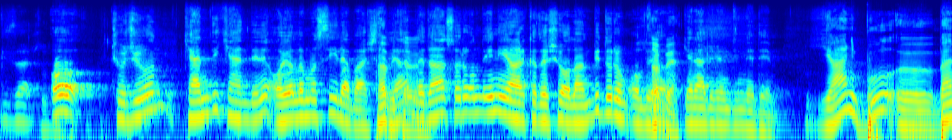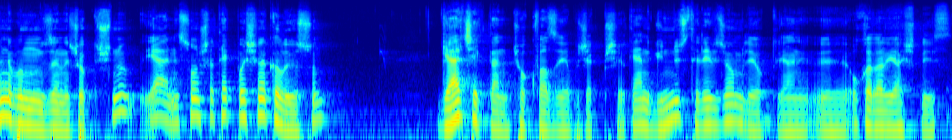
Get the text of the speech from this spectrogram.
Güzel. O çocuğun kendi kendini oyalamasıyla başlayan Tabii, tabii. ve daha sonra onun en iyi arkadaşı olan bir durum oluyor. Tabii. Genelde benim dinlediğim. Yani bu e, ben de bunun üzerine çok düşündüm. Yani sonuçta tek başına kalıyorsun. Gerçekten çok fazla yapacak bir şey yok. Yani gündüz televizyon bile yoktu. Yani e, o kadar yaşlıyız.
